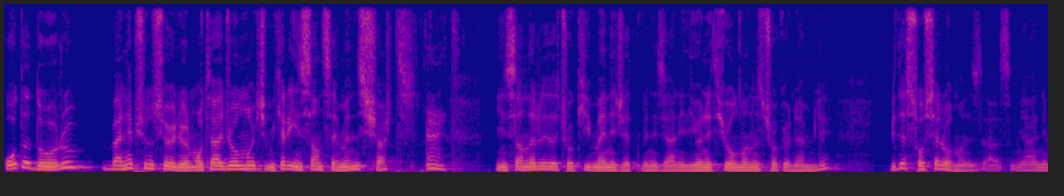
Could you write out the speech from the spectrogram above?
O da doğru. Ben hep şunu söylüyorum. Otelci olmak için bir kere insan sevmeniz şart. Evet. İnsanları da çok iyi manage etmeniz yani yönetiyor olmanız çok önemli. Bir de sosyal olmanız lazım. Yani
